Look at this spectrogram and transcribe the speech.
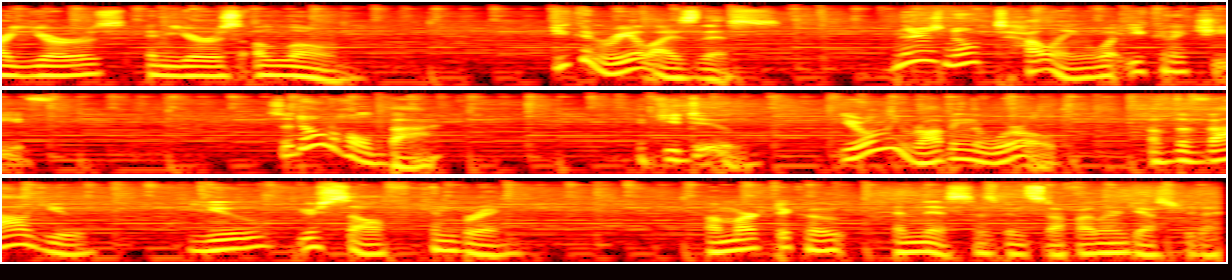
are yours and yours alone. You can realize this, and there's no telling what you can achieve. So don't hold back. If you do, you're only robbing the world of the value you yourself can bring. I'm Mark Decote, and this has been Stuff I Learned Yesterday.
